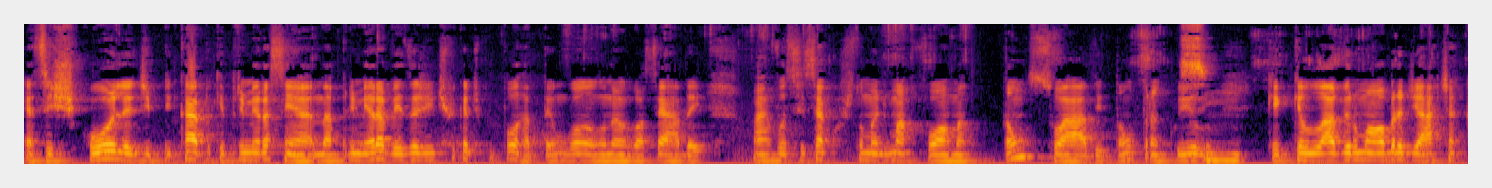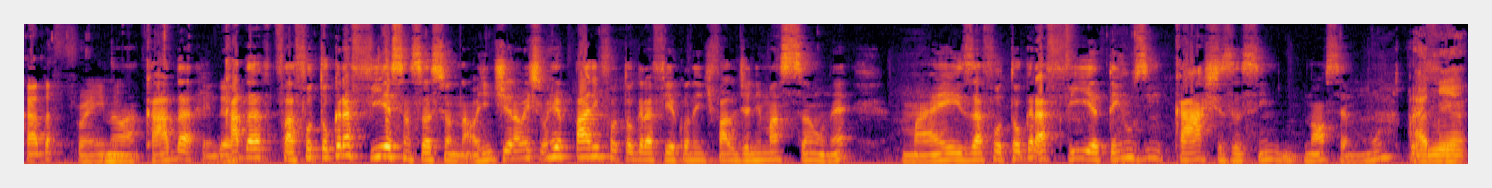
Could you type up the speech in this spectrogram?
essa escolha de picar, porque primeiro assim, a- na primeira vez a gente fica tipo, porra, tem um, um negócio errado aí, mas você se acostuma de uma forma tão suave, tão tranquilo, Sim. que aquilo lá vira uma obra de arte a cada frame. Não, a cada, Entendeu? cada a fotografia é sensacional. A gente geralmente não repara em fotografia quando a gente fala de animação, né? Mas a fotografia tem uns encaixes assim, nossa, é muito A perfeito. minha.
